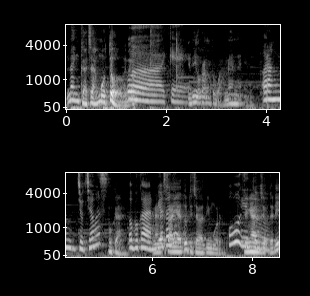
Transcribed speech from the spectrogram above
neng gajah modo, Wah, oke. ini orang tua nenek. Orang Jogja, Mas? bukan. Oh, bukan. Nenek Biasanya saya itu di Jawa Timur. Oh, di gitu. Nganjuk. Jadi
